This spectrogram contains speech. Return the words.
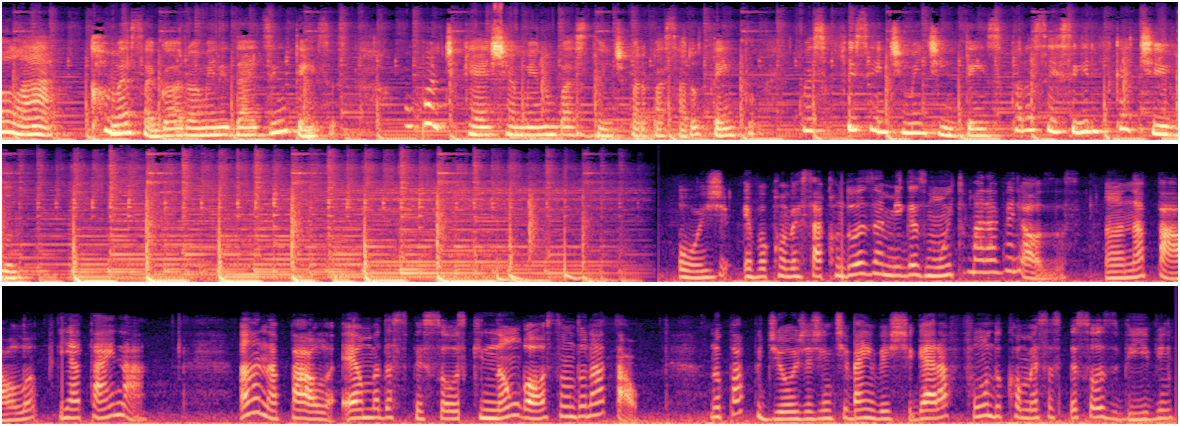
Olá! Começa agora o Amenidades Intensas, um podcast ameno bastante para passar o tempo, mas suficientemente intenso para ser significativo. Hoje eu vou conversar com duas amigas muito maravilhosas, Ana Paula e a Tainá. A Ana Paula é uma das pessoas que não gostam do Natal. No papo de hoje a gente vai investigar a fundo como essas pessoas vivem,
